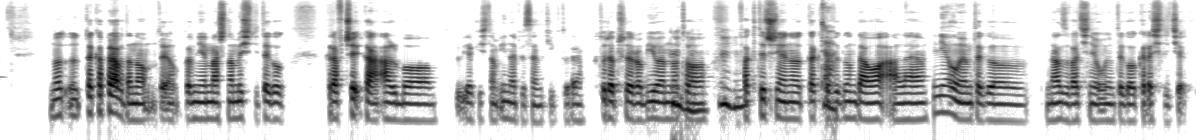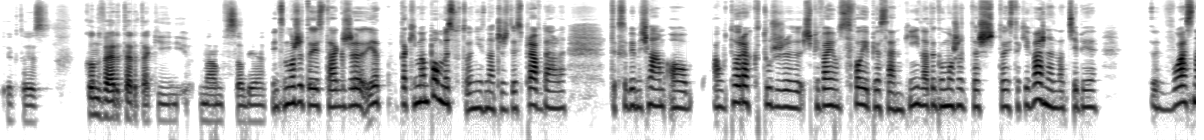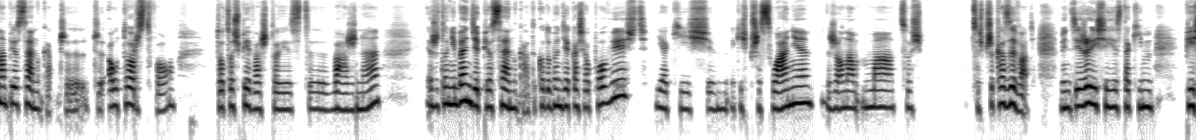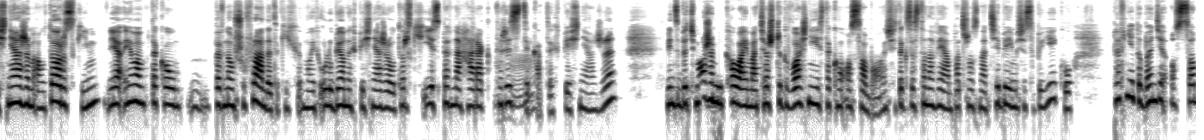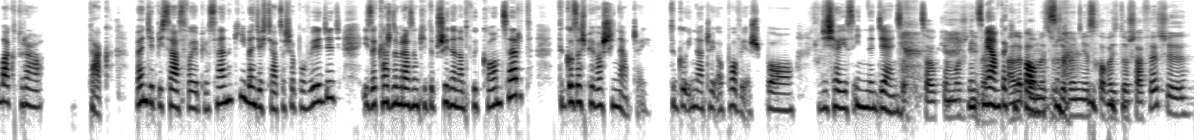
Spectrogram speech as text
no, y, taka prawda, no, pewnie masz na myśli tego Krawczyka albo jakieś tam inne piosenki, które, które przerobiłem, no to mm -hmm. faktycznie no, tak, tak to wyglądało, ale nie umiem tego nazwać, nie umiem tego określić, jak, jak to jest. Konwerter taki mam w sobie. Więc może to jest tak, że ja taki mam pomysł, to nie znaczy, że to jest prawda, ale tak sobie myślałam o autorach, którzy śpiewają swoje piosenki, dlatego może też to jest takie ważne dla ciebie, własna piosenka czy, czy autorstwo, to co śpiewasz, to jest y, ważne, że to nie będzie piosenka, tylko to będzie jakaś opowieść, jakiś, jakieś przesłanie, że ona ma coś, coś przekazywać. Więc jeżeli się jest takim pieśniarzem autorskim, ja, ja mam taką pewną szufladę takich moich ulubionych pieśniarzy autorskich i jest pewna charakterystyka mhm. tych pieśniarzy, więc być może Mikołaj Macioszczyk właśnie jest taką osobą. Ja się tak zastanawiałam, patrząc na ciebie i myślę sobie, jejku, pewnie to będzie osoba, która tak, będzie pisała swoje piosenki, będzie chciała coś opowiedzieć i za każdym razem, kiedy przyjdę na twój koncert, ty go zaśpiewasz inaczej. Ty go inaczej opowiesz, bo dzisiaj jest inny dzień. Co, całkiem możliwe. Więc miałam taki Ale pomysł. pomysł, żeby mnie schować do szafy, czy...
